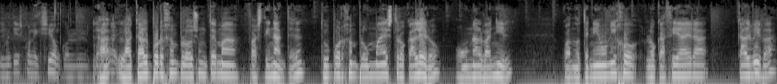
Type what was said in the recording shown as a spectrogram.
y no tienes conexión con, con La, nadie. la cal, por ejemplo, es un tema fascinante. ¿eh? Tú, por ejemplo, un maestro calero o un albañil, cuando tenía un hijo, lo que hacía era cal viva,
